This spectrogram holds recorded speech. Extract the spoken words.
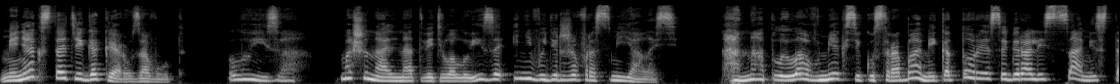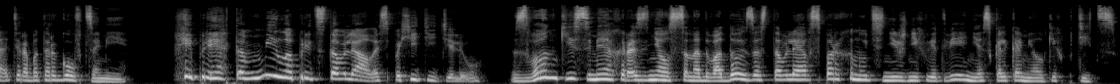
Меня, кстати, Гакеру зовут». «Луиза», – машинально ответила Луиза и, не выдержав, рассмеялась. Она плыла в Мексику с рабами, которые собирались сами стать работорговцами. И при этом мило представлялась похитителю. Звонкий смех разнесся над водой, заставляя вспорхнуть с нижних ветвей несколько мелких птиц.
